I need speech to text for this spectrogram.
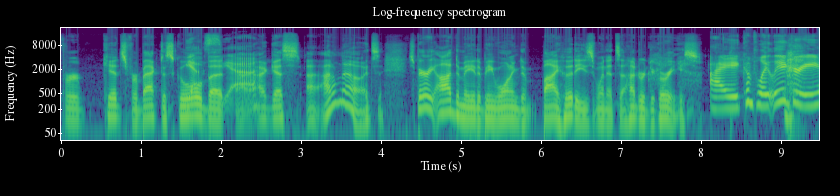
for kids for back to school, Yes, but yeah. I, I guess I, I don't know. It's it's very odd to me to be wanting to buy hoodies when it's hundred degrees. I completely agree.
